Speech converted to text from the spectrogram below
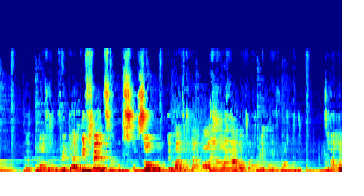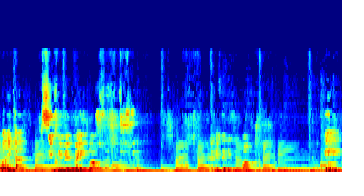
uh, laws of different. There are different books. So the point is that all the laws are not contained in one book, so that nobody can deceive you when you go outside. Everything is in one book. Okay.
